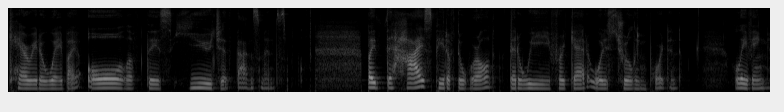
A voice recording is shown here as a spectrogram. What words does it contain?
carried away by all of these huge advancements. By the high speed of the world, that we forget what is truly important living,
